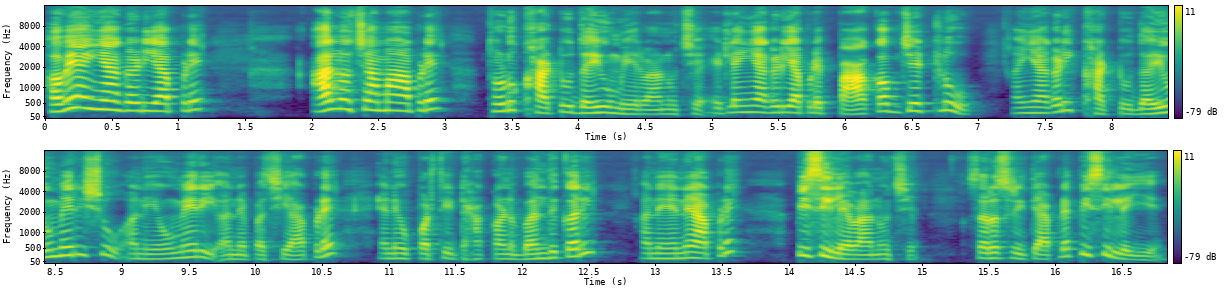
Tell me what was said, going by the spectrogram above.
હવે અહીંયા આગળ આપણે આ લોચામાં આપણે થોડું ખાટું દહીં ઉમેરવાનું છે. એટલે અહીંયા આગળ આપણે પા કપ જેટલું અહીંયા આગળ ખાટું દહીં ઉમેરીશું અને એ ઉમેરી અને પછી આપણે એને ઉપરથી ઢાંકણ બંધ કરી અને એને આપણે પીસી લેવાનું છે. સરસ રીતે આપણે પીસી લઈએ.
